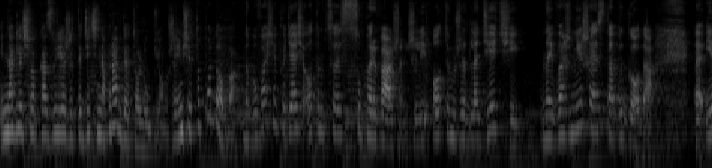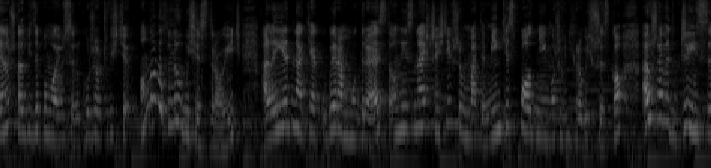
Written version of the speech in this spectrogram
i nagle się okazuje, że te dzieci naprawdę to lubią, że im się to podoba. No bo właśnie powiedziałaś o tym, co jest super ważne, czyli o tym, że dla dzieci najważniejsza jest ta wygoda. E, Ja na przykład widzę po moim synku, że oczywiście on nawet lubi się stroić, ale jednak jak ubieram mu dres, to on jest najszczęśliwszy, bo ma te miękkie spodnie i może w nich robić wszystko, a już nawet dżinsy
